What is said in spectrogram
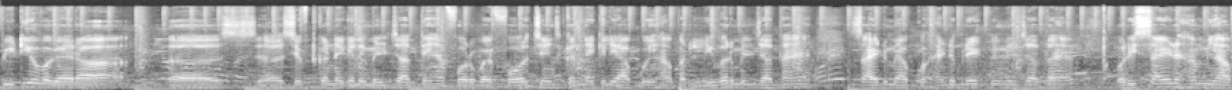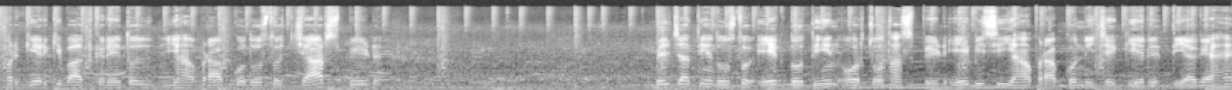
पीटीओ वगैरह शिफ्ट करने के लिए मिल जाते हैं फोर बाई फोर चेंज करने के लिए आपको यहाँ पर लीवर मिल जाता है साइड में आपको हैंड ब्रेक भी मिल जाता है और इस साइड हम यहाँ पर गियर की बात करें तो यहाँ पर आपको दोस्तों चार स्पीड मिल जाती हैं दोस्तों, एक, दो, तीन और चौथा स्पीड ए बी सी यहाँ पर आपको नीचे गियर दिया गया है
